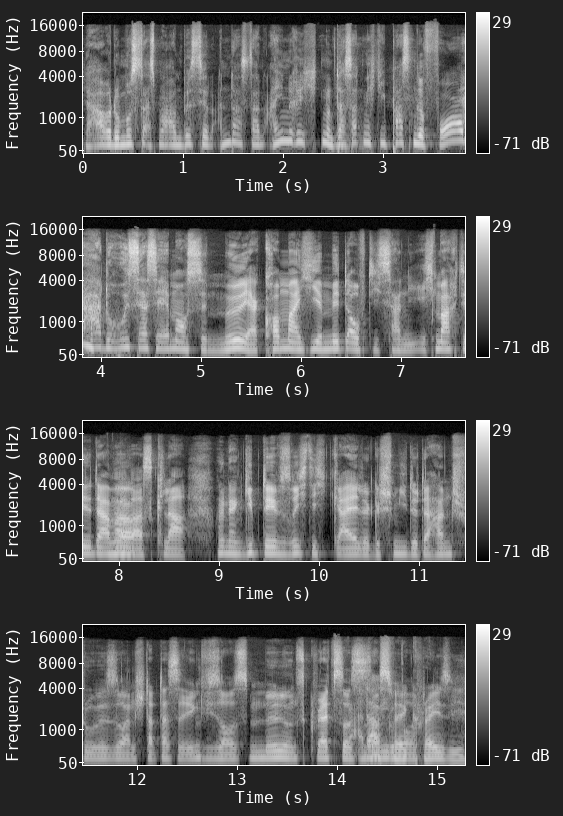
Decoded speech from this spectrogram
Ja, aber du musst das mal ein bisschen anders dann einrichten und das hat nicht die passende Form. Ah, du holst das ja immer aus dem Müll. Ja, komm mal hier mit auf die Sunny. Ich mach dir da mal Ja. was klar. Und dann gibt ihm so richtig geile, geschmiedete Handschuhe, so anstatt dass er irgendwie so aus Müll und Scraps so Ah, das wäre crazy.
